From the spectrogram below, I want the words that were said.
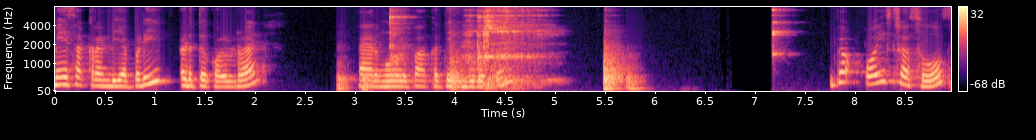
மேசக்கரண்டி அப்படி எடுத்துக்கொள்கிறேன் வேறு உங்களுக்கு பார்க்க தெரிஞ்சுக்கிட்டேன் ஒயிஸ்டர் சோஸ்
